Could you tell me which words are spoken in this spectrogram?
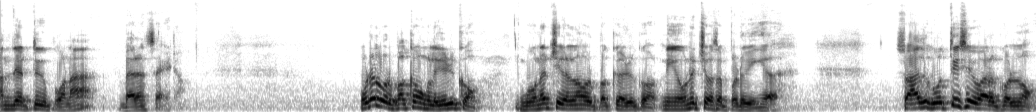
அந்த இடத்துக்கு போனால் பேலன்ஸ் ஆகிடும் உடல் ஒரு பக்கம் உங்களை இழுக்கும். உங்கள் உணர்ச்சிகள்லாம் ஒரு பக்கம் இழுக்கும். நீங்கள் உணர்ச்சி வசப்படுவீங்க ஸோ அதுக்கு ஒத்திசை வர கொள்ளும்.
